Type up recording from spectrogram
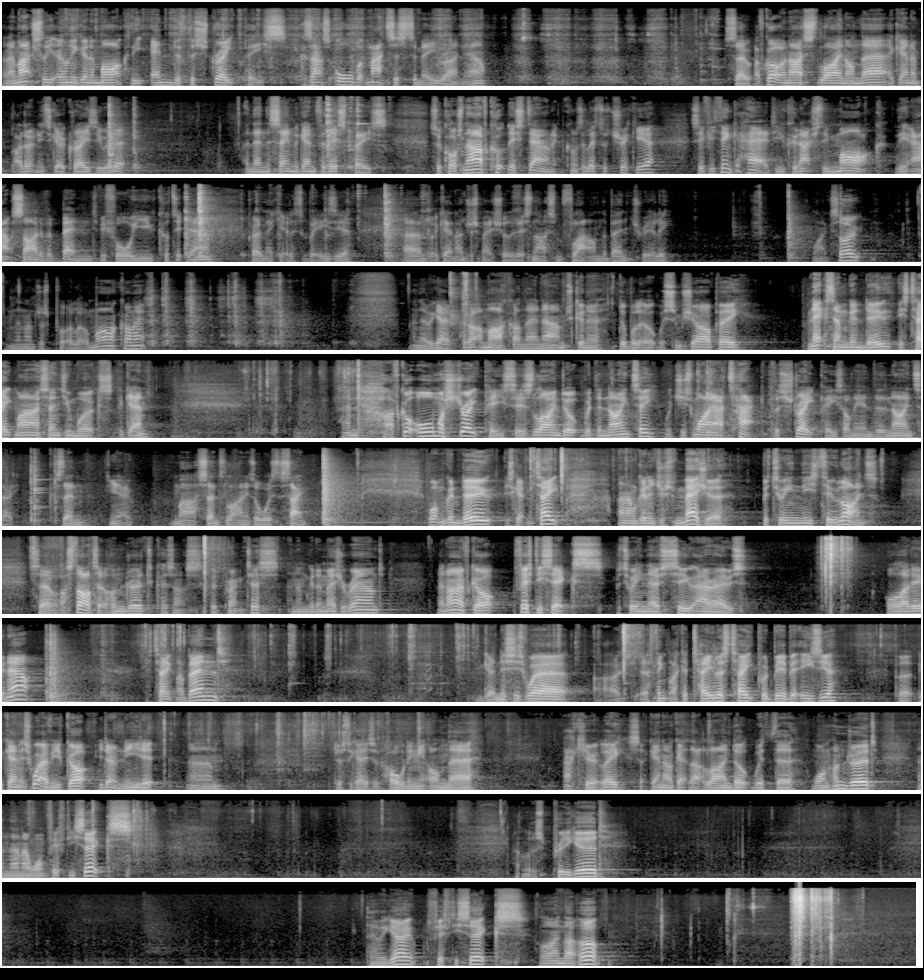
And I'm actually only going to mark the end of the straight piece because that's all that matters to me right now. So I've got a nice line on there. Again, I don't need to go crazy with it. And then the same again for this piece. So of course now I've cut this down, it becomes a little trickier. So if you think ahead, you could actually mark the outside of a bend before you cut it down. Probably make it a little bit easier. Um, but again, I'll just make sure that it's nice and flat on the bench, really. Like so. And then I'll just put a little mark on it. And there we go. I've got a mark on there now. I'm just going to double it up with some Sharpie. Next thing I'm going to do is take my Icengineworks again. And I've got all my straight pieces lined up with the 90, which is why I tacked the straight piece on the end of the 90, because then, you know, my centre line is always the same. What I'm going to do is get my tape, and I'm going to just measure between these two lines. So I'll start at 100, because that's good practice, and I'm going to measure around, and I've got 56 between those two arrows. All I do now is take my bend, Again, this is where I, I, think like a tailor's tape would be a bit easier. But again, it's whatever you've got. You don't need it. Um, just a case of holding it on there accurately. So again, I'll get that lined up with the 100 and then I want 56. That looks pretty good. There we go, 56, line that up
